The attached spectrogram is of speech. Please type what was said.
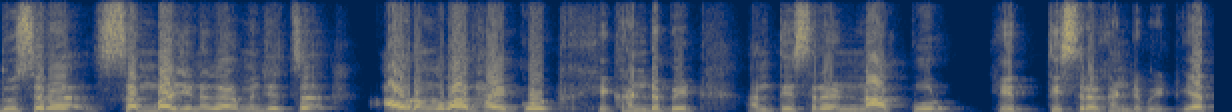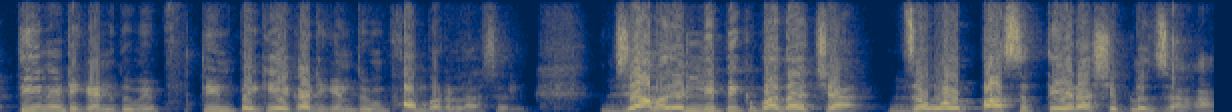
दुसरं संभाजीनगर म्हणजेच औरंगाबाद हायकोर्ट हे खंडपीठ आणि तिसरं नागपूर हे तिसरं खंडपीठ. या तीन ठिकाणी तुम्ही तीन पैकी एका ठिकाणी तुम्ही फॉर्म भरला असेल. ज्यामध्ये लिपिक पदाच्या जवळपास तेराशे प्लस जागा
